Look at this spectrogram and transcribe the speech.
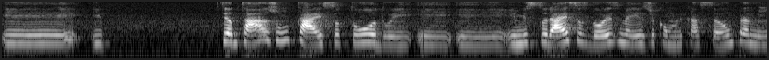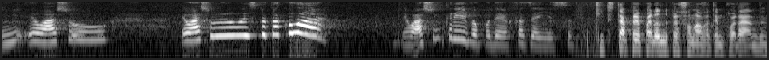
E, e tentar juntar isso tudo e, e, e, misturar esses dois meios de comunicação, para mim, eu acho, eu acho espetacular. Eu acho incrível poder fazer isso. O que você está preparando para essa nova temporada?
